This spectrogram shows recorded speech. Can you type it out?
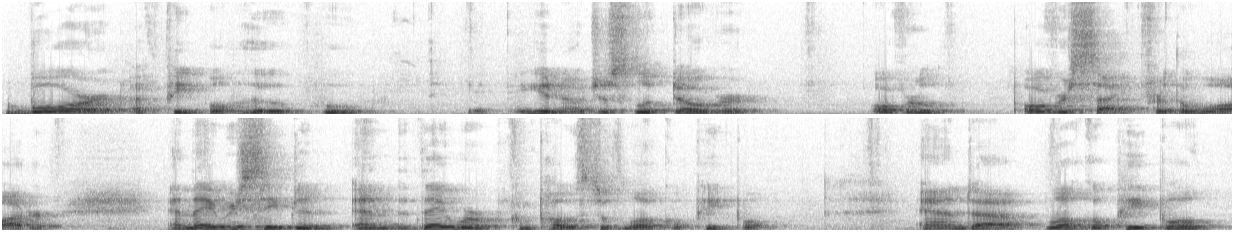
board of people who who you know just looked over over oversight for the water, and they received an, and they were composed of local people, and uh, local people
